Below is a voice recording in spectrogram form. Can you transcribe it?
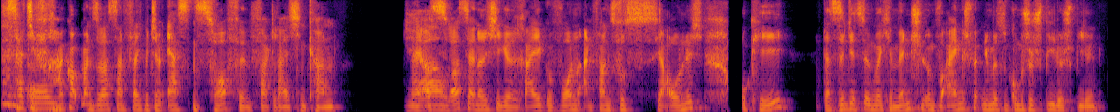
Es ist halt die Ähm. Frage, ob man sowas dann vielleicht mit dem ersten Saw-Film vergleichen kann. Ja, ja Saw ist ja eine richtige Reihe gewonnen. Anfangs wusste es ja auch nicht. Okay, das sind jetzt irgendwelche Menschen irgendwo eingesperrt und die müssen komische Spiele spielen.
